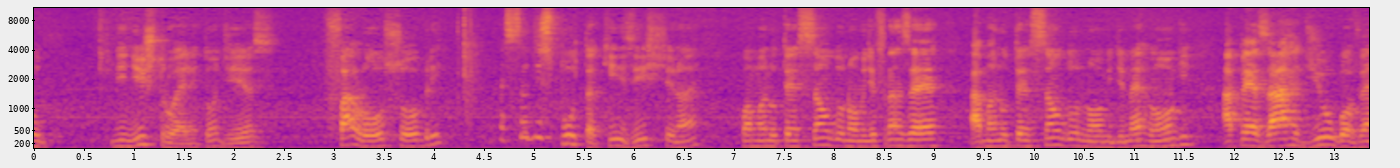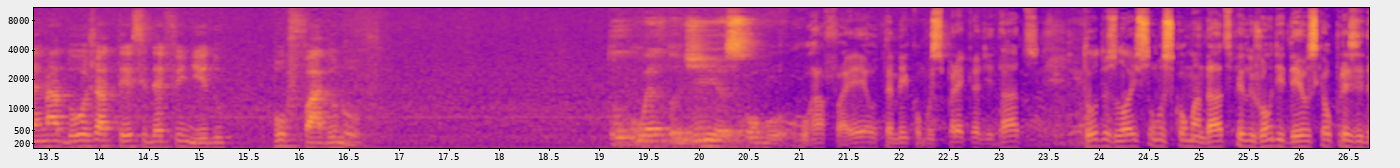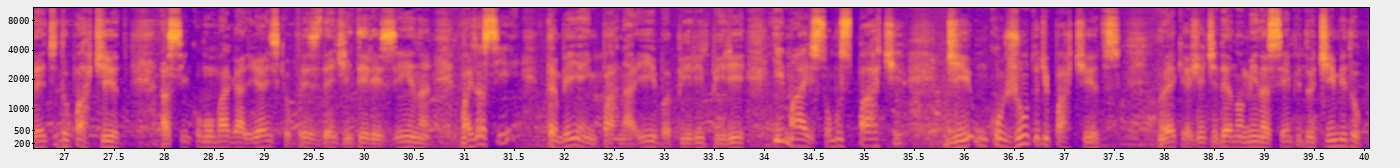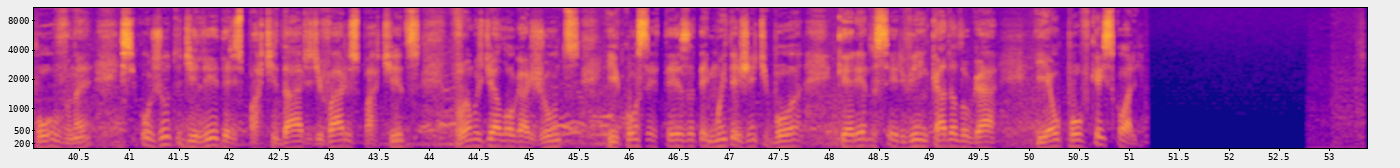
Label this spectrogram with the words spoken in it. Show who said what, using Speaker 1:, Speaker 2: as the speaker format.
Speaker 1: o ministro Wellington Dias falou sobre essa disputa que existe não é? com a manutenção do nome de Franzé, a manutenção do nome de Merlong, apesar de o governador já ter se definido por Fábio Novo
Speaker 2: o Elton Dias como o Rafael, também como os pré-candidatos, todos nós somos comandados pelo João de Deus, que é o presidente do partido, assim como o Magalhães, que é o presidente em Teresina, mas assim também em Parnaíba, Piripiri e mais, somos parte de um conjunto de partidos, não é que a gente denomina sempre do time do povo, né? Esse conjunto de líderes partidários de vários partidos, vamos dialogar juntos e com certeza tem muita gente boa querendo servir em cada lugar e é o povo que escolhe.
